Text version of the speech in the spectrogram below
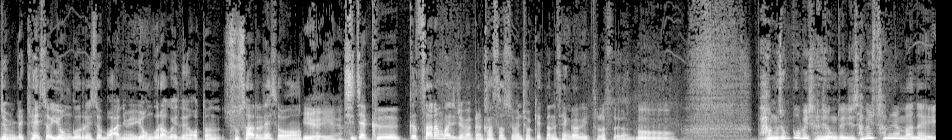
좀 이제 계속 연구를 해서 뭐 아니면 연구라고 해야 되나 어떤 수사를 해서 예, 예. 진짜 그 끝사랑까지 좀 약간 갔었으면 좋겠다는 생각이 들었어요. 어. 방송법이 제정된 지 33년 만에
